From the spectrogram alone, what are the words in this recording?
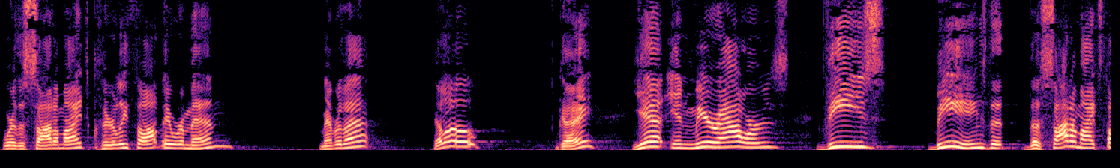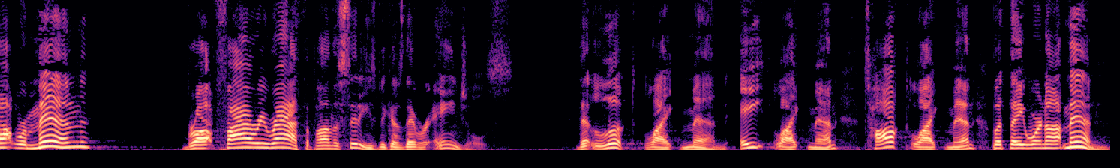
where the Sodomites clearly thought they were men. Remember that? Hello? Okay? Yet, in mere hours, these beings that the Sodomites thought were men brought fiery wrath upon the cities because they were angels that looked like men, ate like men, talked like men, but they were not men.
